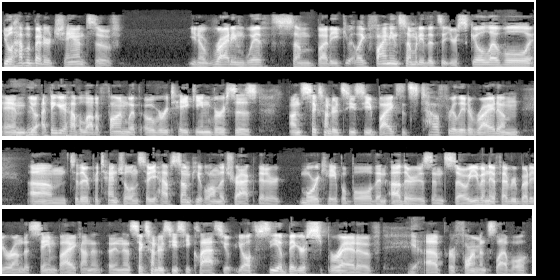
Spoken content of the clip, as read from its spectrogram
you'll have a better chance of, you know, riding with somebody, like finding somebody that's at your skill level, and you'll, I think you'll have a lot of fun with overtaking versus on 600cc bikes. It's tough really to ride them um, to their potential. And so you have some people on the track that are more capable than others. And so even if everybody were on the same bike on a, in a 600cc class, you'll, you'll see a bigger spread of Yeah. uh, performance level.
